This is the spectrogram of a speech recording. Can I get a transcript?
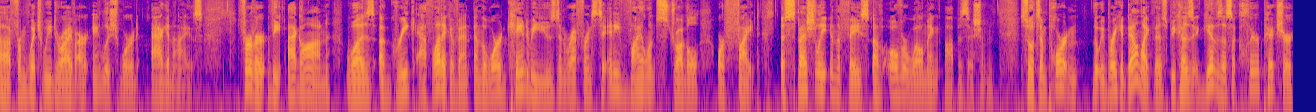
uh, from which we derive our English word agonize. Further, the agon was a Greek athletic event, and the word came to be used in reference to any violent struggle or fight, especially in the face of overwhelming opposition. So it's important that we break it down like this because it gives us a clear picture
